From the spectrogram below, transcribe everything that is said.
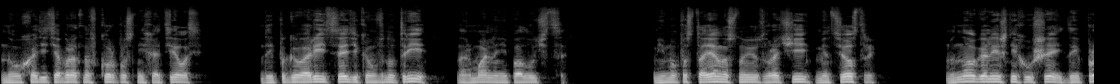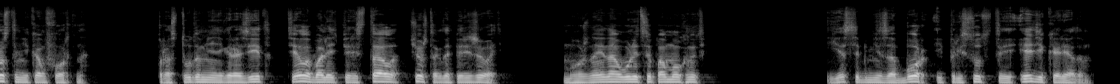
но уходить обратно в корпус не хотелось. Да и поговорить с Эдиком внутри нормально не получится. Мимо постоянно снуют врачи, медсестры. Много лишних ушей, да и просто некомфортно. Простуда мне не грозит, тело болеть перестало, чего ж тогда переживать? Можно и на улице помогнуть. Если бы не забор и присутствие Эдика рядом,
